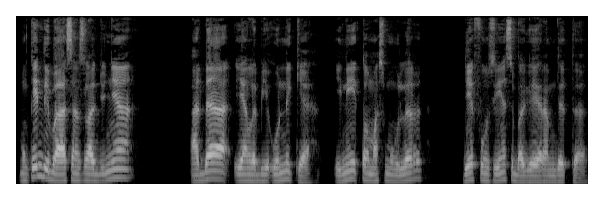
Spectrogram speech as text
Mungkin di bahasan selanjutnya ada yang lebih unik ya. Ini Thomas Muller, dia fungsinya sebagai ramdeter.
